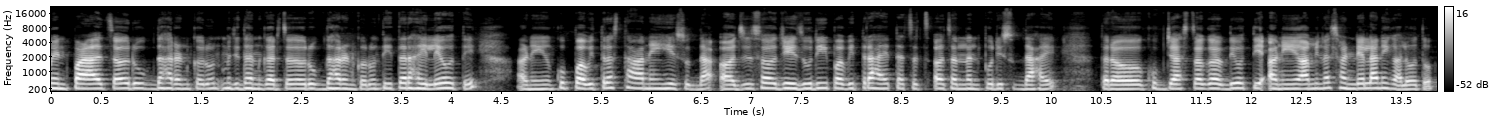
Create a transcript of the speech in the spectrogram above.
मेंढपाळाचं रूप धारण करून म्हणजे धनगरचं रूप धारण करून तिथं राहिले होते. आणि खूप पवित्र स्थान आहे हे सुद्धा. जसं जेजुरी पवित्र आहे तसंच चंदनपुरीसुद्धा आहे. तर खूप जास्त गर्दी होती आणि आम्ही ना संडेला निघालो होतो.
